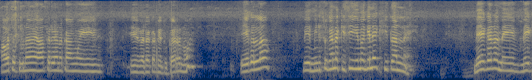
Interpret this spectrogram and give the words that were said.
හවස 3 4 වෙනකන් මේ ඒ වැඩ කටයුතු කරනවා. ඒකලා මේ මිනිස්සු ගැන කිසිම කෙනෙක් හිතන්නේ නැහැ. මේකට මේ මේක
